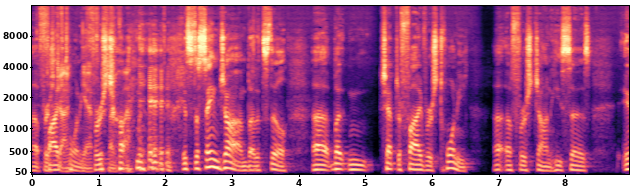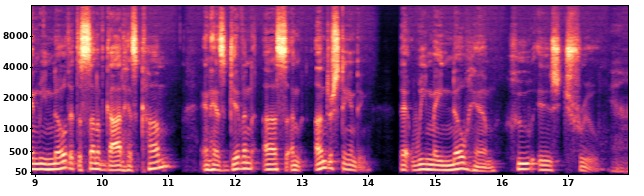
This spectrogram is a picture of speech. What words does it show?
Uh, five twenty. Yeah, First John. it's the same John, but it's still. Uh, but in chapter five, verse twenty uh, of First John, he says and we know that the Son of God has come and has given us an understanding that we may know him who is true. Yeah.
